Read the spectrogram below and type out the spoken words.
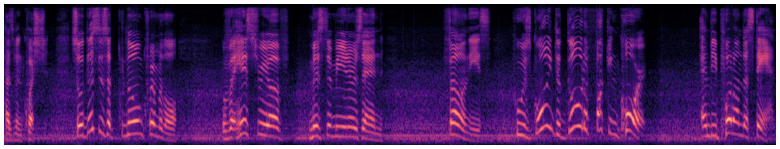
has been questioned. So this is a known criminal with a history of misdemeanors and felonies who is going to go to fucking court and be put on the stand.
